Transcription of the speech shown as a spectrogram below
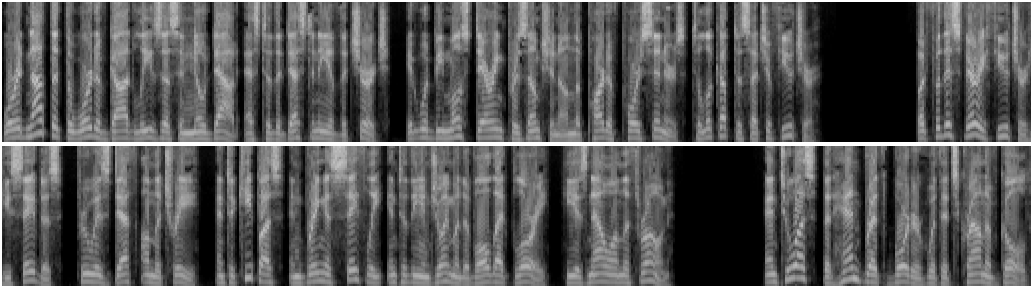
Were it not that the Word of God leaves us in no doubt as to the destiny of the Church, it would be most daring presumption on the part of poor sinners to look up to such a future. But for this very future He saved us, through His death on the tree, and to keep us and bring us safely into the enjoyment of all that glory, He is now on the throne. And to us, that handbreadth border with its crown of gold,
